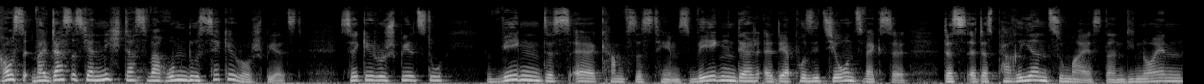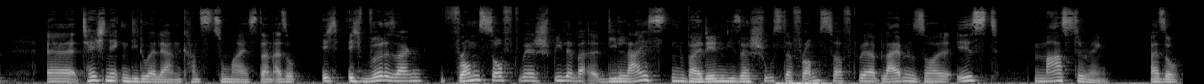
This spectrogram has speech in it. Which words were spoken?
Raus, weil das ist ja nicht das, warum du Sekiro spielst. Sekiro spielst du wegen des äh, Kampfsystems, wegen der, äh, der Positionswechsel, das, äh, das Parieren zu meistern, die neuen äh, Techniken, die du erlernen kannst zu meistern. Also ich, ich würde sagen, From Software Spiele, die Leisten, bei denen dieser Schuster From Software bleiben soll, ist Mastering. Also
